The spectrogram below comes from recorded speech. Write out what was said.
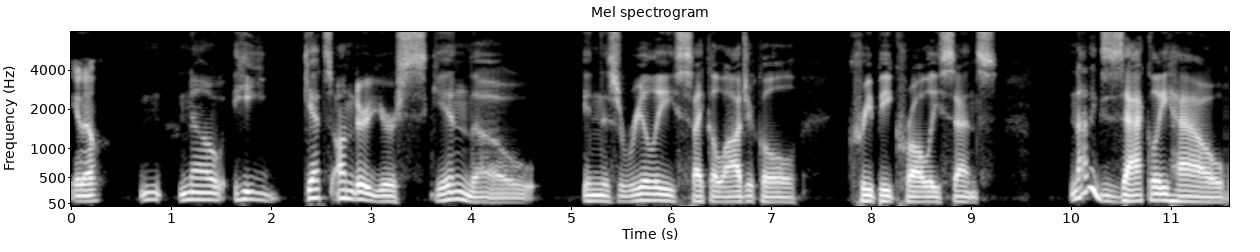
you know. No, he gets under your skin though in this really psychological, creepy, crawly sense. Not exactly how.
